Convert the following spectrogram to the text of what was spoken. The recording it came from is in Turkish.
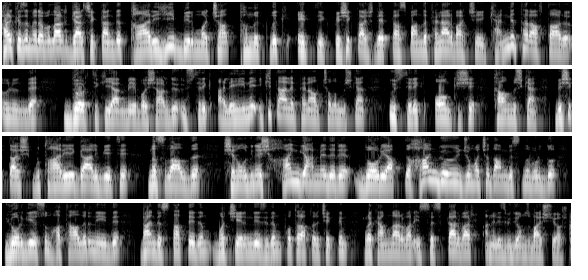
Herkese merhabalar. Gerçekten de tarihi bir maça tanıklık ettik. Beşiktaş deplasmanda Fenerbahçe'yi kendi taraftarı önünde 4-2 yenmeyi başardı. Üstelik aleyhine 2 tane penaltı çalınmışken üstelik 10 kişi kalmışken Beşiktaş bu tarihi galibiyeti nasıl aldı? Şenol Güneş hangi hamleleri doğru yaptı? Hangi oyuncu maça damgasını vurdu? Jorge Jesus'un hataları neydi? Ben de stat'taydım. Maçı yerinde izledim. Fotoğrafları çektim. Rakamlar var, istatistikler var. Analiz videomuz başlıyor.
